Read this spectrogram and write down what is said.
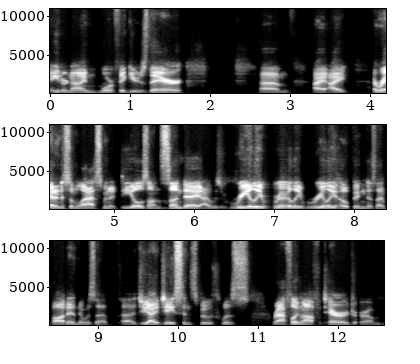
eight or nine more figures there. Um, I, I I ran into some last minute deals on Sunday. I was really, really, really hoping because I bought in. There was a, a GI Jason's booth was raffling off a Terrordrome.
